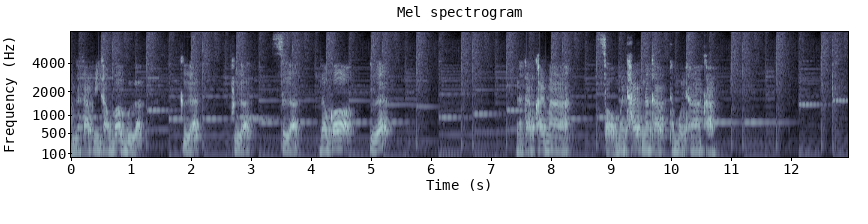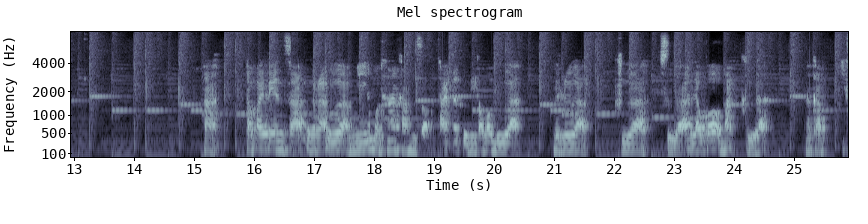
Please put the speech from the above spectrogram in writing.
ำนะครับ มีคำว่าเบื่อ เกลือ เผื่อเสือแล้วก็เอื้อนะครับคัดมา 2บรรทัดนะครับ ทั้งหมด 5คำอะต่อไปเป็นสะระเอือมีทั้งหมด 5คำอีก2บรรทัดก็คือมีคำว่าเบือเรือ เครือ เสือแล้วก็มะเขือนะครับ อีก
